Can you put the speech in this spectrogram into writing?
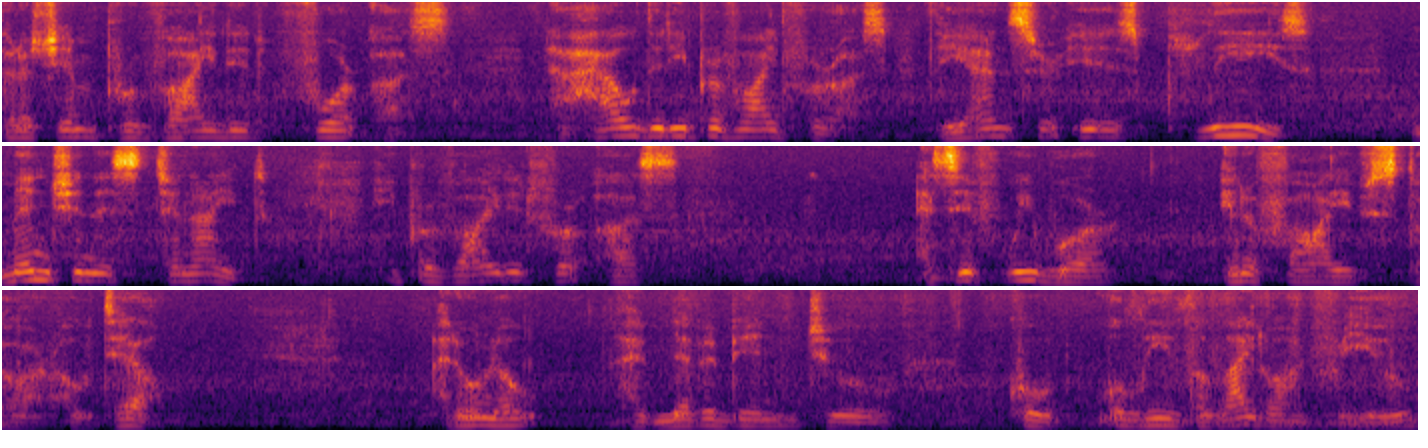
that Hashem provided for us. Now, how did He provide for us? The answer is please mention this tonight. He provided for us as if we were in a five star hotel. I don't know, I've never been to, quote, we'll leave the light on for you,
